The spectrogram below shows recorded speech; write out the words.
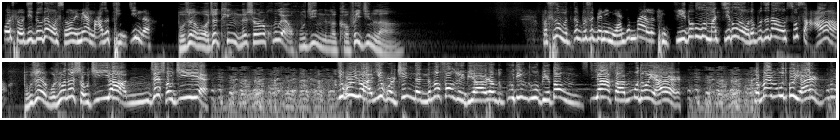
我手机都在我手里面拿着，挺近的。不是，我这听你那声忽远忽近的呢，可费劲了。不是，我这不是跟你连着麦了，挺激动了吗？激动的我都不知道说啥了。不是，我说那手机呀，你这手机 一会儿远一会儿近的，你能不能放嘴边上，固定住别动？压三木头人儿，老妹儿木头人儿，木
